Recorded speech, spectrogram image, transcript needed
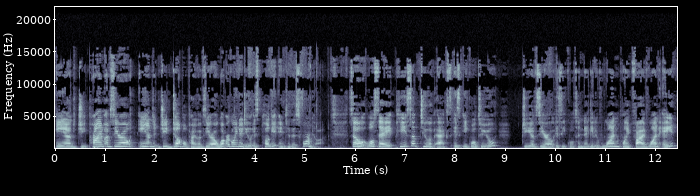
and g prime of zero and g double prime of zero, what we're going to do is plug it into this formula. So we'll say p sub 2 of x is equal to g of 0 is equal to negative 1.518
